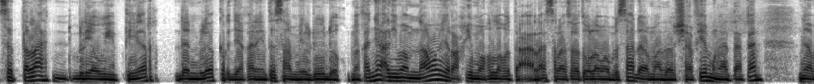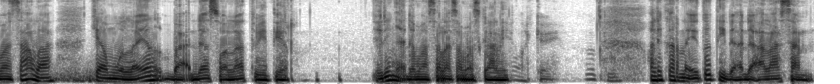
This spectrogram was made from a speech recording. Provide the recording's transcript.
setelah beliau witir dan beliau kerjakan itu sambil duduk. Makanya Al Imam Nawawi rahimahullah taala salah satu ulama besar dalam madzhab Syafi'i mengatakan nggak masalah qiyamul lail ba'da sholat witir. Jadi nggak ada masalah sama sekali. Oke. Oke. Oleh karena itu tidak ada alasan.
